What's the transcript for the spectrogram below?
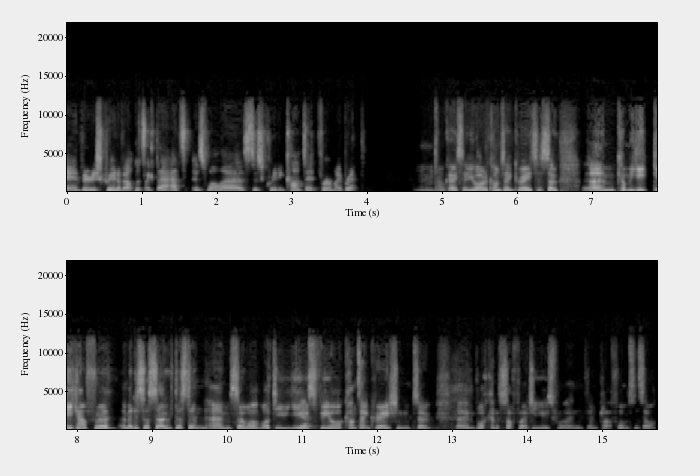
and various creative outlets like that, as well as just creating content for my brand. Mm, okay, so you are a content creator. So, um, can we geek, out for a minute or so, Dustin? Um, so, what, what do you use yeah. for your content creation? So, um, what kind of software do you use and, and platforms and so on?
